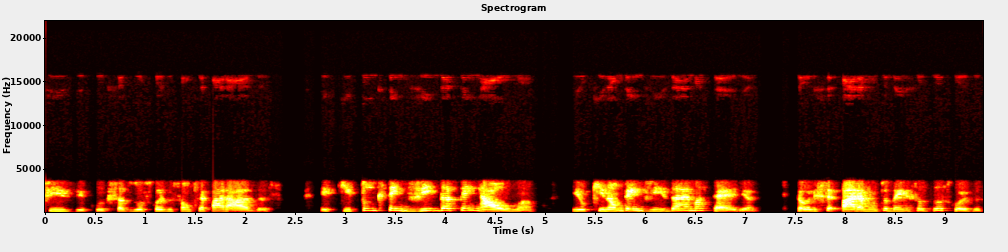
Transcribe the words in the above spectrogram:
físico, que essas duas coisas são separadas. E que tudo que tem vida tem alma, e o que não tem vida é matéria. Então ele separa muito bem essas duas coisas.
